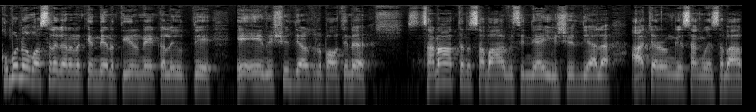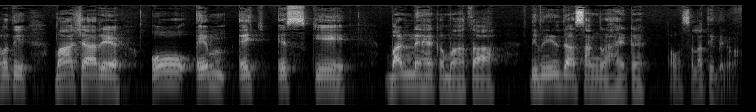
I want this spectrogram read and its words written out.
කුමන වසර ගණනකින්ද යන තීරණය කළ යුත්තේ ඒ ඒ විශ්වවිද්‍යාල තුළ පවතින සනාතන සභාව විසින් යයි විශ්වවිද්‍යාල ආචාර්යවරුන්ගේ සංගමේ සභාපති මහාචාර්ය OMHSK බන්නැහැක මහතා දෙවනි නිර්දා සංග්‍රහයට පවසලා තිබෙනවා.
